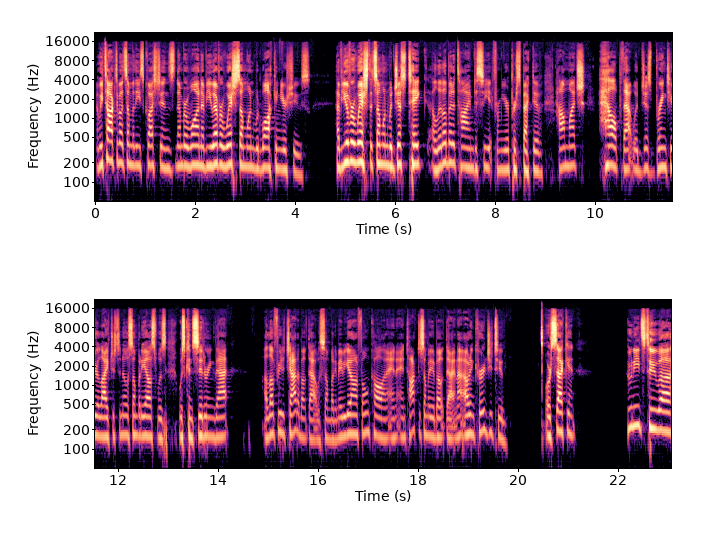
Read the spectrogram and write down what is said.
And we talked about some of these questions. Number one, have you ever wished someone would walk in your shoes? Have you ever wished that someone would just take a little bit of time to see it from your perspective? How much help that would just bring to your life just to know somebody else was, was considering that? I'd love for you to chat about that with somebody. Maybe get on a phone call and, and, and talk to somebody about that. And I, I would encourage you to. Or second, who needs to uh,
